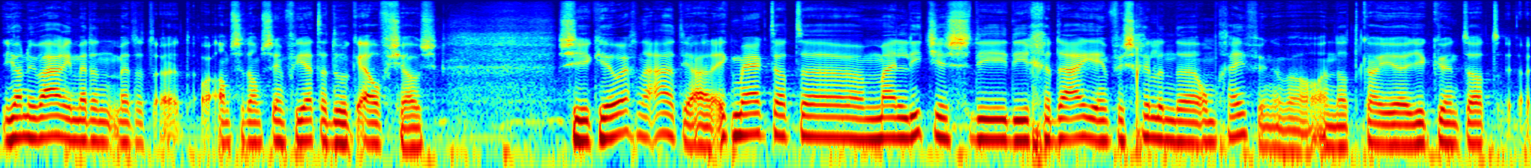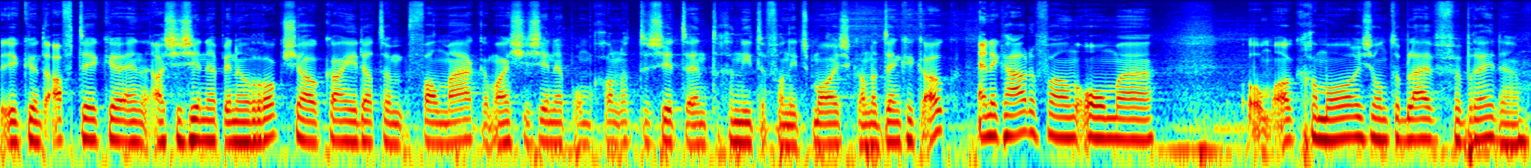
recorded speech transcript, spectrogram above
januari met, een, met het, het Amsterdam Symfonietta doe ik elf shows. Zie ik heel erg naar uit. Ik merk dat uh, mijn liedjes die, die gedijen in verschillende omgevingen wel. En dat kan je, je kunt dat je kunt aftikken. En als je zin hebt in een rockshow, kan je dat ervan maken. Maar als je zin hebt om gewoon te zitten en te genieten van iets moois, kan dat denk ik ook. En ik hou ervan om. Uh, om ook gewoon mijn horizon te blijven verbreden.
